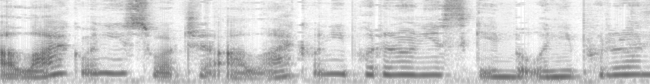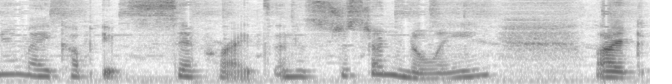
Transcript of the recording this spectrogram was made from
I like when you swatch it, I like when you put it on your skin, but when you put it on your makeup, it separates and it's just annoying. Like,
